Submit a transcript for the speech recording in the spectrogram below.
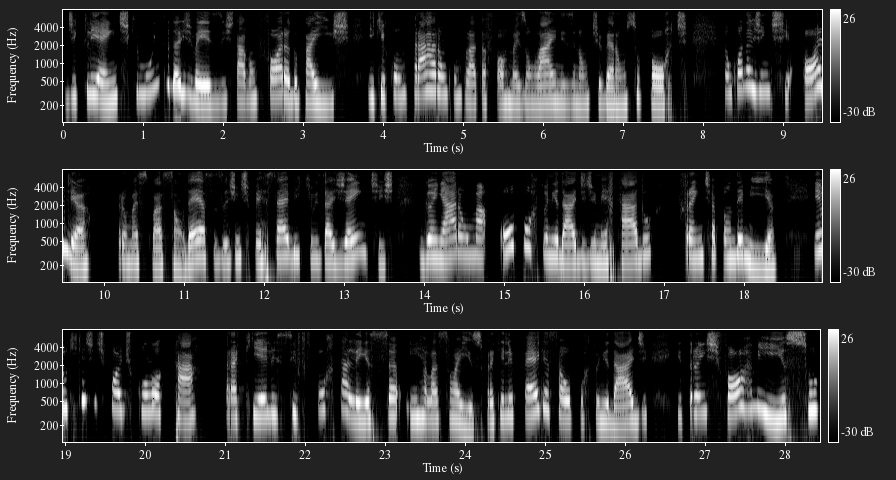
de clientes que muitas das vezes estavam fora do país e que compraram com plataformas online e não tiveram suporte. Então, quando a gente olha para uma situação dessas, a gente percebe que os agentes ganharam uma oportunidade de mercado frente à pandemia. E aí, o que, que a gente pode colocar para que ele se fortaleça em relação a isso, para que ele pegue essa oportunidade e transforme isso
